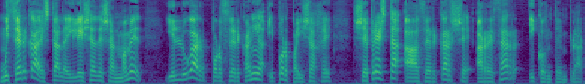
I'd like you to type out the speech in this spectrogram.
Muy cerca está la iglesia de San Mamed, y el lugar, por cercanía y por paisaje, se presta a acercarse a rezar y contemplar.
